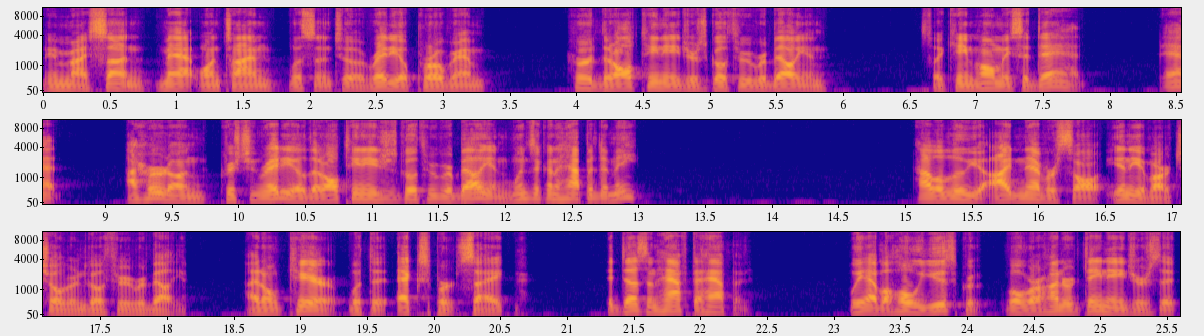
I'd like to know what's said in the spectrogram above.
And my son, Matt, one time listening to a radio program, heard that all teenagers go through rebellion. So he came home. He said, Dad, Dad, I heard on Christian radio that all teenagers go through rebellion. When's it going to happen to me? Hallelujah. I never saw any of our children go through rebellion. I don't care what the experts say. It doesn't have to happen. We have a whole youth group of over 100 teenagers that,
